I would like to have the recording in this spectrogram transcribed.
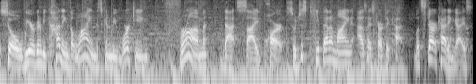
so we are gonna be cutting the line that's gonna be working from that side part. So just keep that in mind as I start to cut. Let's start cutting, guys.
